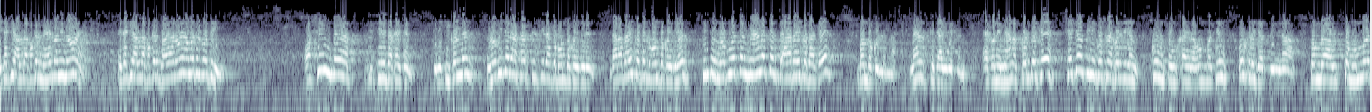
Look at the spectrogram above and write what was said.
এটা কি আল্লাহ পাকের মেহরবানি নয়? এটা কি আল্লাহ পাকের দয়া নয় আমাদের প্রতি? অসীম দয়া তিনি দেখাইছেন। তিনি কি করলেন? নবীদের আসার সিলসিলাকে বন্ধ করে দিলেন, ধারাবাহিকতাকে বন্ধ করে দিলেন, কিন্তু নবুয়তের মেহনতের ধারাবাহিকতাকে বন্ধ করলেন না। মেহনতকে জারি রেখলেন এখন এই মেহনত করবে কে? সেটাও তিনি ঘোষণা করে দিলেন কুম তুম খায়রা উখরিজাত লিন্নাস। তোমরা উত্তম উম্মত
